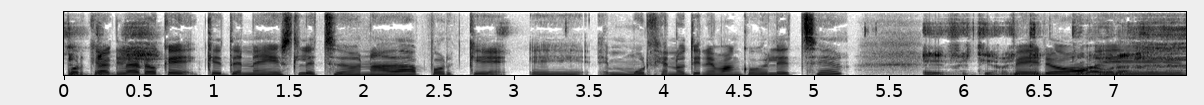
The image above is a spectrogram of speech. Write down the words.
porque aclaro que, tenéis leche donada porque eh, en Murcia no tiene banco de leche. Efectivamente. Pero por ahora, eh,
